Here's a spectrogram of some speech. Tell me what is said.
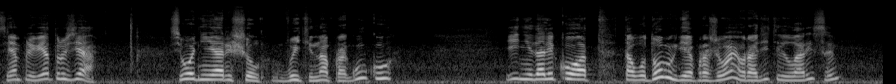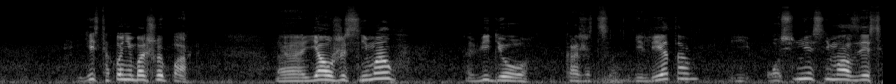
Всем привет, друзья! Сегодня я решил выйти на прогулку. И недалеко от того дома, где я проживаю, у родителей Ларисы, есть такой небольшой парк. Э, я уже снимал видео, кажется, и летом, и осенью я снимал здесь.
